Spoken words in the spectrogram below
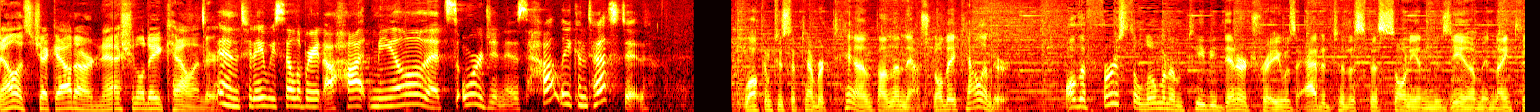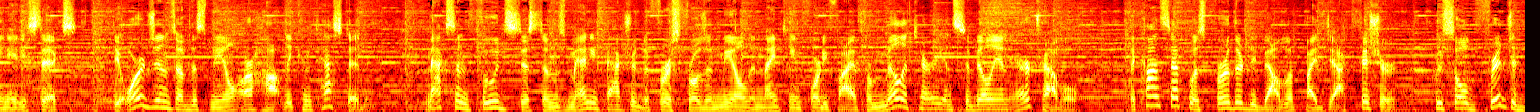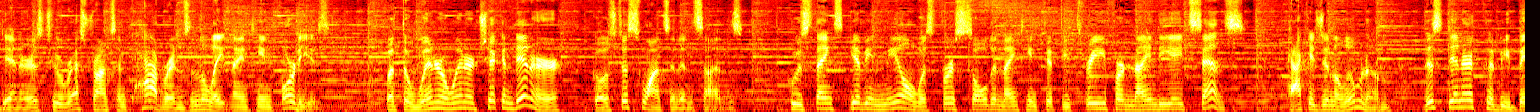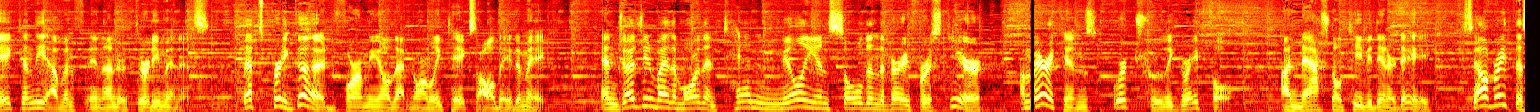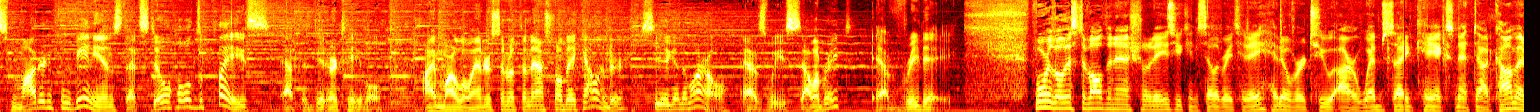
Now let's check out our National Day calendar. And today we celebrate a hot meal that's origin is hotly contested. Welcome to September 10th on the National Day calendar. While the first aluminum TV dinner tray was added to the Smithsonian Museum in 1986, the origins of this meal are hotly contested. Maxson Food Systems manufactured the first frozen meal in 1945 for military and civilian air travel. The concept was further developed by Jack Fisher, who sold frigid dinners to restaurants and taverns in the late 1940s. But the winner winner chicken dinner goes to Swanson and Sons, whose Thanksgiving meal was first sold in 1953 for 98 cents. Packaged in aluminum, this dinner could be baked in the oven in under 30 minutes. That's pretty good for a meal that normally takes all day to make. And judging by the more than 10 million sold in the very first year, Americans were truly grateful on National TV Dinner Day, celebrate this modern convenience that still holds a place at the dinner table. I'm Marlo Anderson with the National Day Calendar. See you again tomorrow as we celebrate every day. For the list of all the national days you can celebrate today, head over to our website, kxnet.com. And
